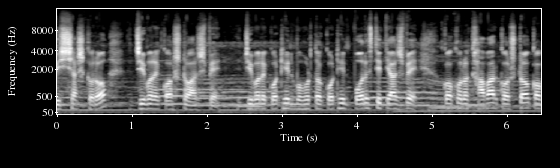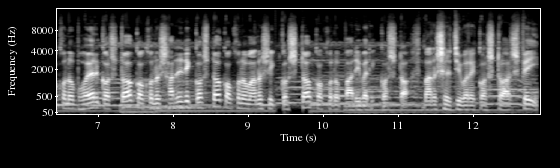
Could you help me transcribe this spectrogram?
বিশ্বাস করো, জীবনে কষ্ট আসবে। জীবনে কঠিন মুহূর্ত, কঠিন পরিস্থিতি আসবে। কখনো খাবার কষ্ট, কখনো ভয়ের কষ্ট, কখনো শারীরিক কষ্ট, কখনো মানসিক কষ্ট, কখনো পারিবারিক কষ্ট। মানুষের জীবনে কষ্ট আসবেই।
